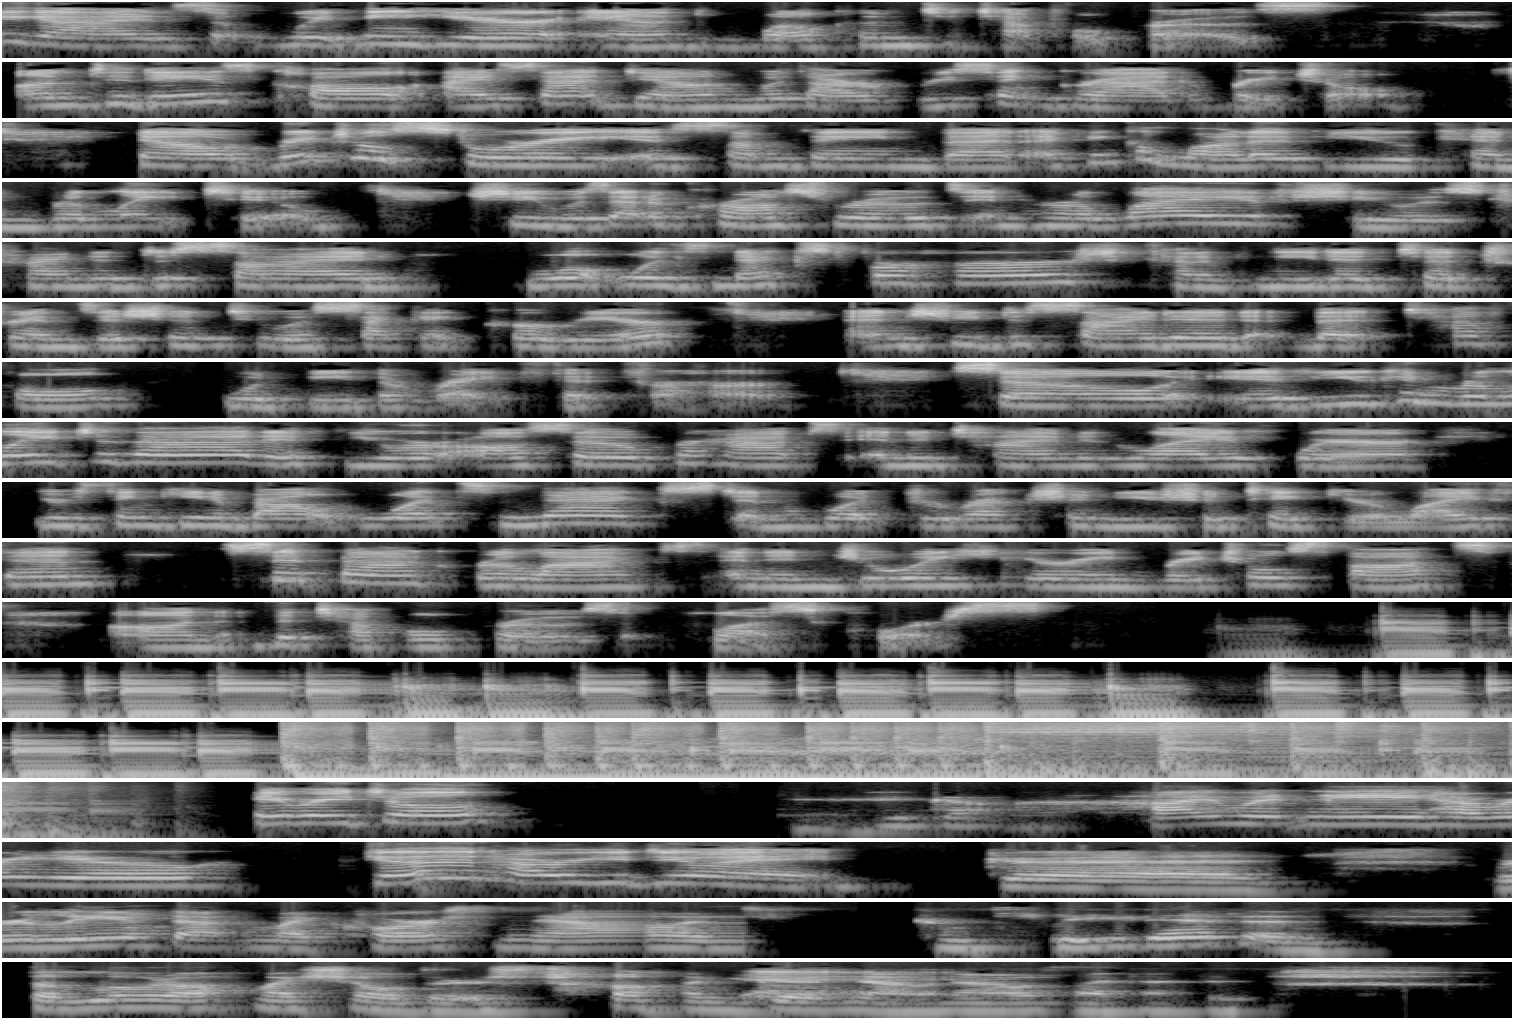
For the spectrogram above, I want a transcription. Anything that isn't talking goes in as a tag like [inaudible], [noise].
Hey guys, Whitney here and welcome to TEFL Pros. On today's call, I sat down with our recent grad, Rachel. Now, Rachel's story is something that I think a lot of you can relate to. She was at a crossroads in her life. She was trying to decide what was next for her. She kind of needed to transition to a second career, and she decided that TEFL would be the right fit for her. So if you can relate to that, if you are also perhaps in a time in life where you're thinking about what's next and what direction you should take your life in, sit back, relax, and enjoy hearing Rachel's thoughts on the TEFL Pros Plus course. Hey, Rachel. Hi, Whitney. How are you? Good. How are you doing? Good. Relieved that my course now is completed and the load off my shoulders. [laughs] So I'm Yay. good now. Now it's like I can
